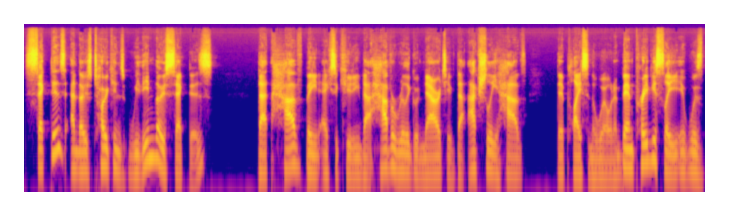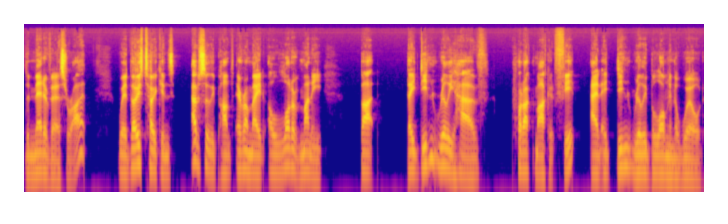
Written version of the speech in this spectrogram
sectors and those tokens within those sectors that have been executing, that have a really good narrative, that actually have their place in the world. And Ben, previously it was the metaverse, right? Where those tokens absolutely pumped, everyone made a lot of money, but they didn't really have product market fit and it didn't really belong in the world.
